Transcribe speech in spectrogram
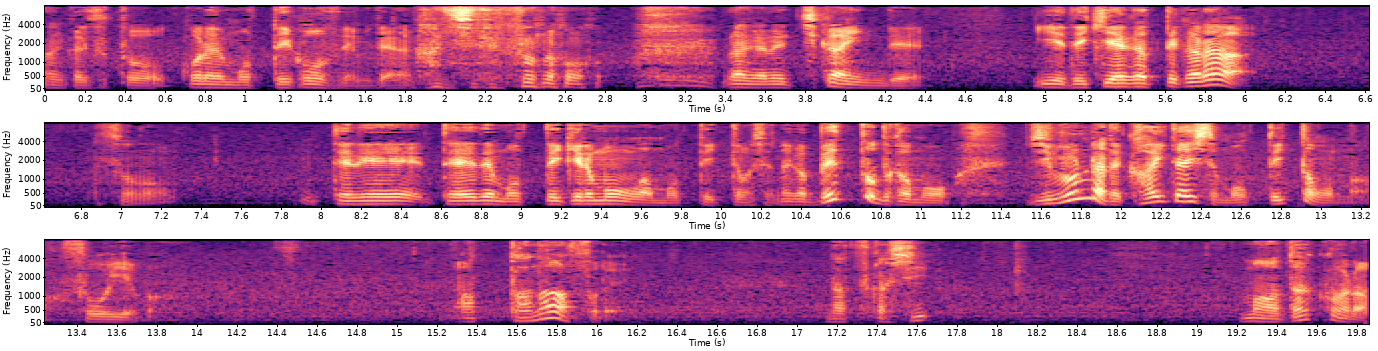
なんかちょっと、これ持っていこうぜ、みたいな感じで、その、なんかね、近いんで、家出来上がってから、その、手で、手で持っていけるもんは持って行ってました。なんかベッドとかも自分らで解体して持って行ったもんな、そういえば。あったな、それ。懐かしい。まあだから、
